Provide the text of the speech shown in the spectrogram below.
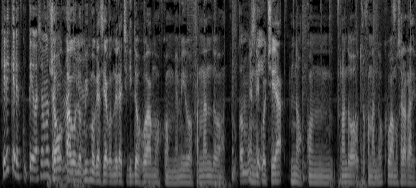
¿Querés que, lo que vayamos a Yo Alemania? hago lo mismo que hacía cuando era chiquito, jugábamos con mi amigo Fernando Con en. Necochea. No, con Fernando, otro Fernando, jugábamos a la radio.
